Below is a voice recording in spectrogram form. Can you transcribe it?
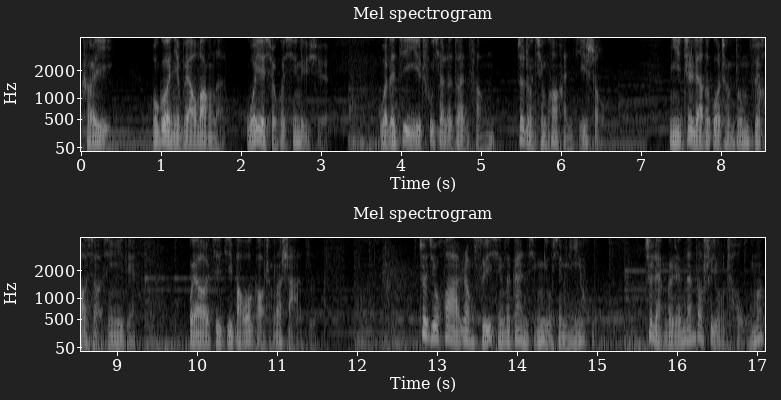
可以，不过你不要忘了，我也学过心理学，我的记忆出现了断层，这种情况很棘手。你治疗的过程中最好小心一点。不要借机把我搞成了傻子。这句话让随行的干警有些迷糊，这两个人难道是有仇吗？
